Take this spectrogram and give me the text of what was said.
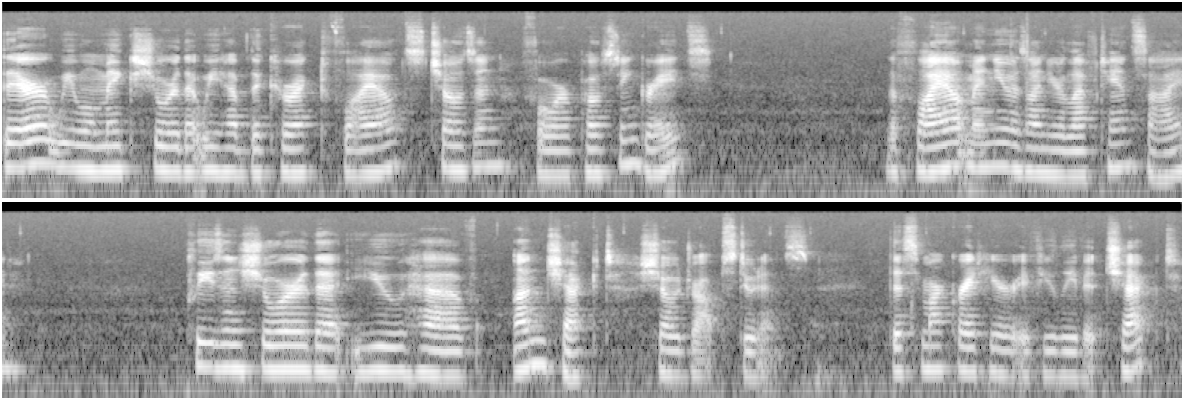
There we will make sure that we have the correct flyouts chosen for posting grades. The flyout menu is on your left hand side. Please ensure that you have unchecked show drop students. This mark right here, if you leave it checked,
